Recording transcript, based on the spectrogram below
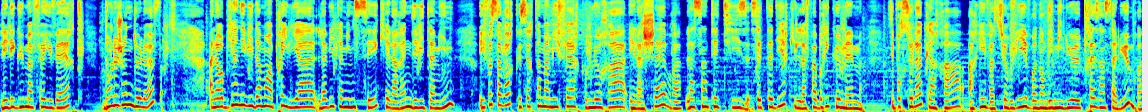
les légumes à feuilles vertes, dans le jaune de l'œuf. Alors bien évidemment, après, il y a la vitamine C, qui est la reine des vitamines. Il faut savoir que certains mammifères, comme le rat et la chèvre, la synthétisent, c'est-à-dire qu'ils la fabriquent eux-mêmes. C'est pour cela qu'un rat arrive à survivre dans des milieux très insalubres.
